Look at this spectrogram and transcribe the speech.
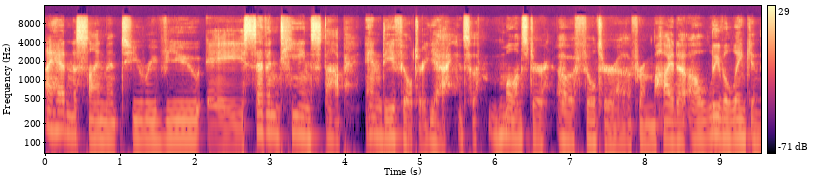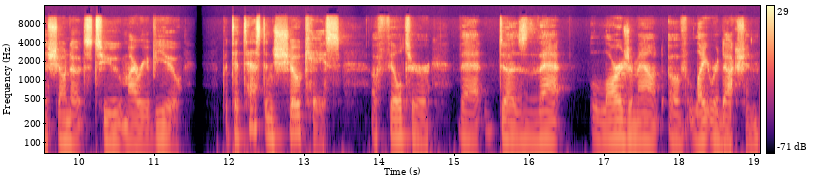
I had an assignment to review a 17 stop ND filter. Yeah, it's a monster of a filter uh, from Haida. I'll leave a link in the show notes to my review. But to test and showcase a filter that does that large amount of light reduction,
